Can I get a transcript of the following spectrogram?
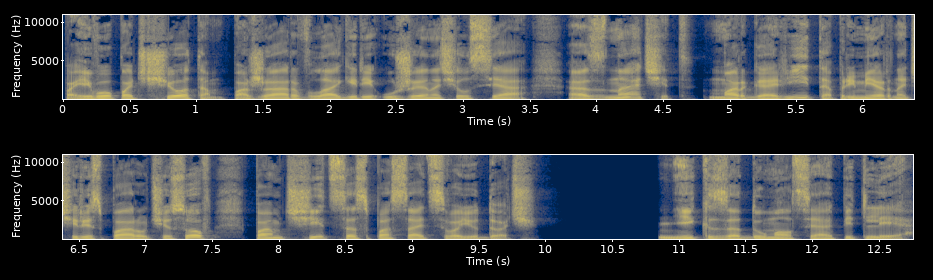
По его подсчетам, пожар в лагере уже начался, а значит, Маргарита примерно через пару часов помчится спасать свою дочь. Ник задумался о петле.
